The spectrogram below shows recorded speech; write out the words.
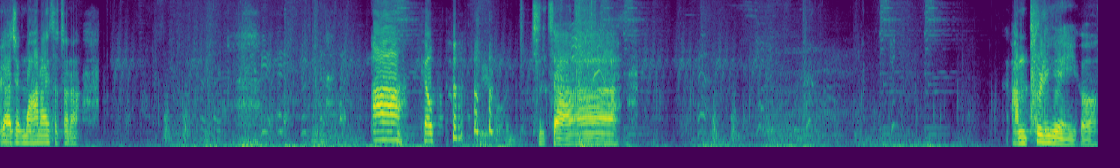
왼쪽에 아직 뭐 하나 있었잖아. 아, 벽. 진짜. 아. 안 풀리네 이거.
